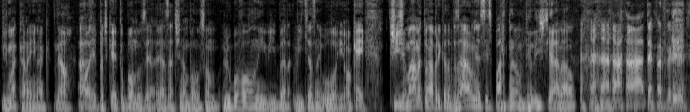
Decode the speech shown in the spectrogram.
Vymakané inak. No, A, poď. je, počkaj, je tu bonus, ja, ja začínam bonusom. Ľubovoľný výber víťaznej úlohy. OK, čiže máme tu napríklad vzájomne si s partnerom vylište anal. to je perfektné.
